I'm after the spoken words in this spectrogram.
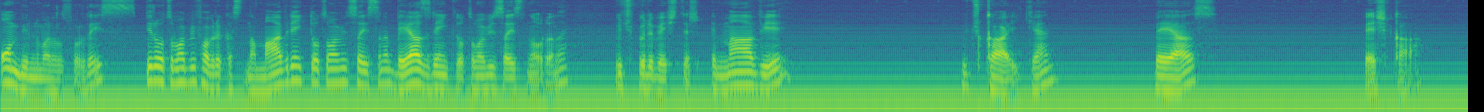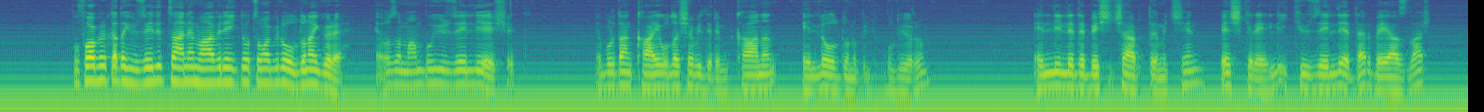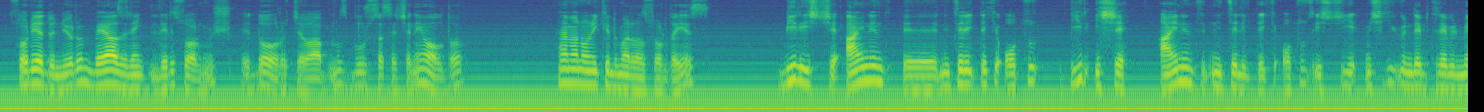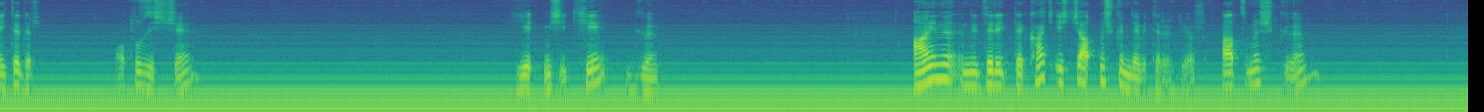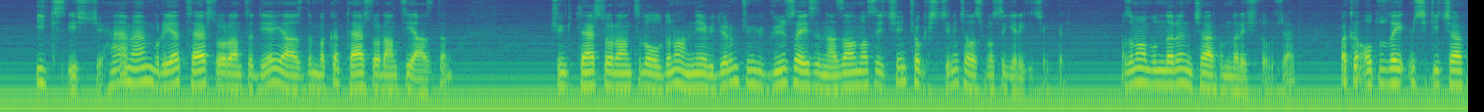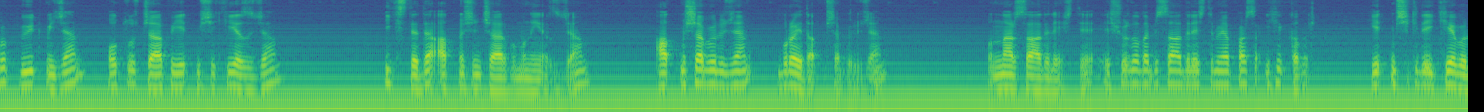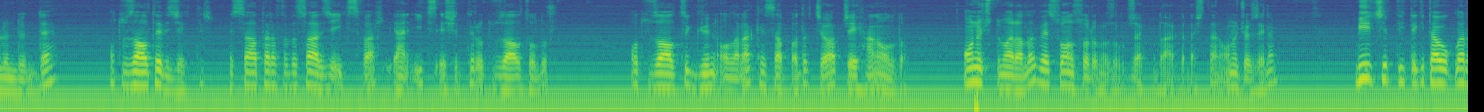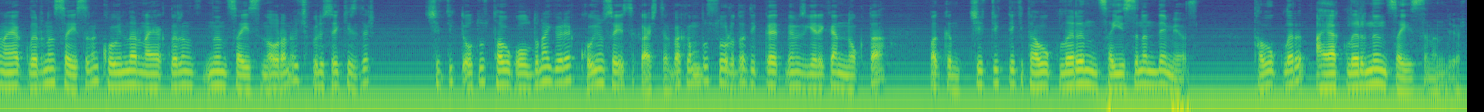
11 numaralı sorudayız. Bir otomobil fabrikasında mavi renkli otomobil sayısının beyaz renkli otomobil sayısına oranı 3 bölü 5'tir. E, mavi 3K iken beyaz 5K. Bu fabrikada 150 tane mavi renkli otomobil olduğuna göre e, o zaman bu 150'ye eşit. E, buradan K'ya ulaşabilirim. K'nın 50 olduğunu buluyorum. 50 ile de 5'i çarptığım için 5 kere 50 250 eder beyazlar. Soruya dönüyorum. Beyaz renklileri sormuş. E, doğru cevabımız Bursa seçeneği oldu. Hemen 12 numaralı sorudayız. Bir işçi aynı e, nitelikteki 30 bir işi aynı nitelikteki 30 işçi 72 günde bitirebilmektedir. 30 işçi 72 gün. Aynı nitelikte kaç işçi 60 günde bitirir diyor. 60 gün X işçi. Hemen buraya ters orantı diye yazdım. Bakın ters orantı yazdım. Çünkü ters orantılı olduğunu anlayabiliyorum. Çünkü gün sayısının azalması için çok işçinin çalışması gerekecektir. O zaman bunların çarpımları eşit olacak. Bakın 30'da 72 çarpıp büyütmeyeceğim. 30 çarpı 72 yazacağım. X'te de 60'ın çarpımını yazacağım. 60'a böleceğim. Burayı da 60'a böleceğim. Bunlar sadeleşti. E şurada da bir sadeleştirme yaparsak 2 kalır. 72 de 2'ye bölündüğünde 36 edecektir. E sağ tarafta da sadece x var. Yani x eşittir 36 olur. 36 gün olarak hesapladık. Cevap Ceyhan oldu. 13 numaralı ve son sorumuz olacak bu da arkadaşlar. Onu çözelim. Bir çiftlikteki tavukların ayaklarının sayısının koyunların ayaklarının sayısına oranı 3 bölü 8'dir. Çiftlikte 30 tavuk olduğuna göre koyun sayısı kaçtır? Bakın bu soruda dikkat etmemiz gereken nokta bakın çiftlikteki tavukların sayısının demiyor. Tavukların ayaklarının sayısının diyor.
